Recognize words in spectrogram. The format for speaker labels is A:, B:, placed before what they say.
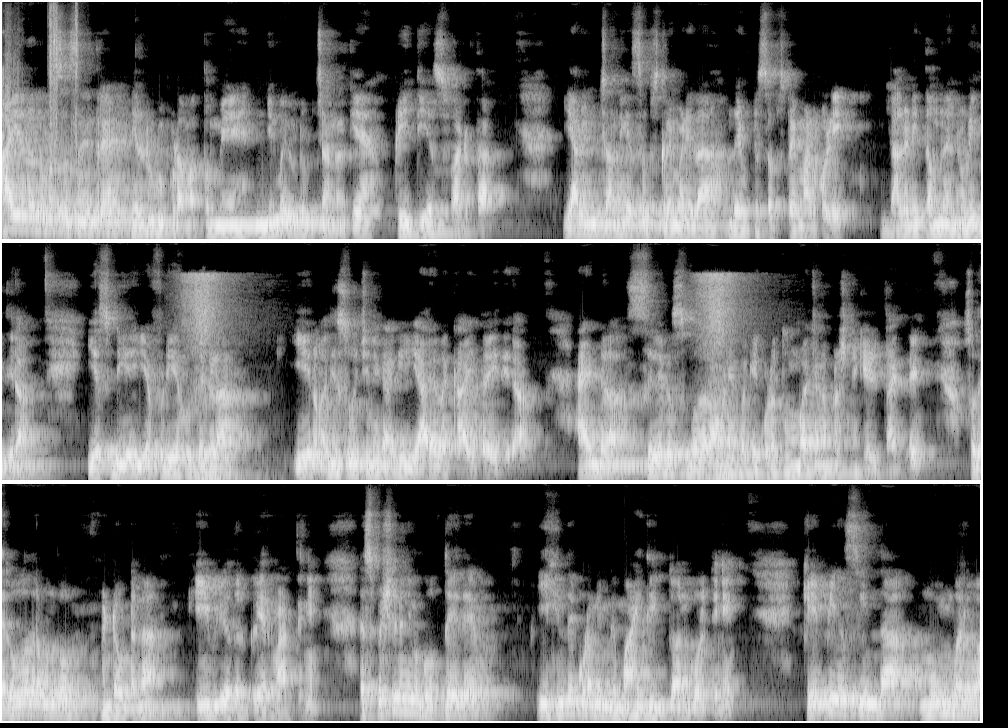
A: Hi hello ನಮಸ್ತೆ ಸ್ನೇಹಿತರೆ. ಎಲ್ರಿಗೂ ಕೂಡ ಮತ್ತೊಮ್ಮೆ ನಿಮ್ಮ ಯೂಟ್ಯೂಬ್ ಚಾನಲ್ಗೆ ಪ್ರೀತಿಯ ಸ್ವಾಗತ. ಯಾರು ನಿಮ್ಮ ಚಾನಲ್ಗೆ ಸಬ್ಸ್ಕ್ರೈಬ್ ಮಾಡಿಲ್ಲ, ದಯವಿಟ್ಟು ಸಬ್ಸ್ಕ್ರೈಬ್ ಮಾಡ್ಕೊಳ್ಳಿ. ಆಲ್ರೆಡಿ ತಮ್ಮನ್ನ ನೋಡಿರ್ತೀರಾ? S D A F D A ಹುದ್ದೆಗಳ ಏನು ಅಧಿಸೂಚನೆಗಾಗಿ ಯಾರೆಲ್ಲ ಕಾಯ್ತಾ ಇದ್ದೀರಾ? ಆ್ಯಂಡ್ ಸಿಲೆಬಸ್ ಬದಲಾವಣೆ ಬಗ್ಗೆ ಕೂಡ ತುಂಬ ಜನ ಪ್ರಶ್ನೆ ಕೇಳ್ತಾ ಇದ್ರಿ. ಸೊ ಅದೆಲ್ಲದರ ಒಂದು ಡೌಟನ್ನು ಈ ವಿಡಿಯೋದಲ್ಲಿ ಕ್ಲಿಯರ್ ಮಾಡ್ತೀನಿ. ಎಸ್ಪೆಷಲಿ ನಿಮಗೆ ಗೊತ್ತೇ ಇದೆ, ಈ ಹಿಂದೆ ಕೂಡ ನಿಮಗೆ ಮಾಹಿತಿ ಇತ್ತು ಅಂದ್ಕೊಳ್ತೀನಿ ಕೆ ಪಿ ಎಸ್ ಸಿಯಿಂದ ಮುಂಬರುವ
